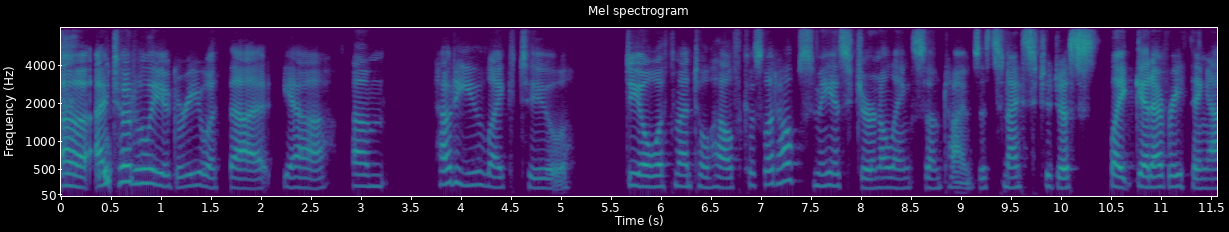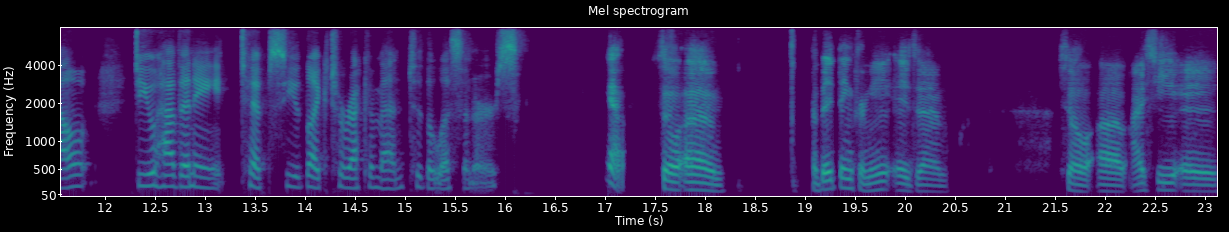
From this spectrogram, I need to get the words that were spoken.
Uh, I totally agree with that. Yeah. Um, how do you like to deal with mental health because what helps me is journaling sometimes it's nice to just like get everything out do you have any tips you'd like to recommend to the listeners yeah so um a big thing for me is um so uh, i see a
